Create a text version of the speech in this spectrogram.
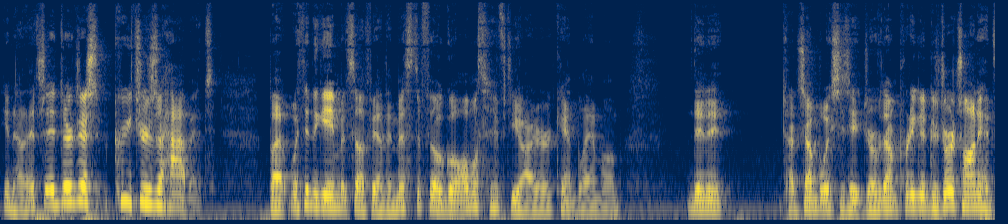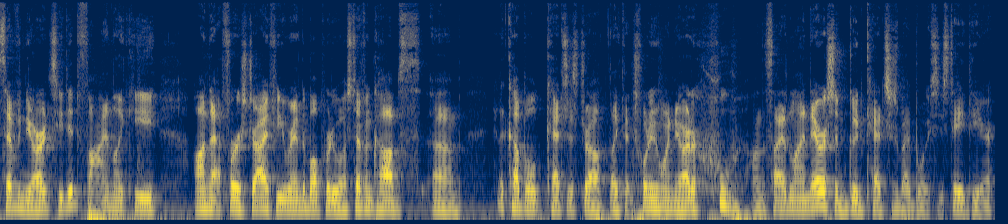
you know it's it, they're just creatures of habit. But within the game itself, yeah, they missed the field goal, almost a 50 yarder. Can't blame them. Then it touchdown Boise State drove down pretty good because George Tawney had seven yards. He did fine. Like he on that first drive, he ran the ball pretty well. Stefan Cobbs um, had a couple catches throughout, like that 21 yarder on the sideline. There were some good catches by Boise State here.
